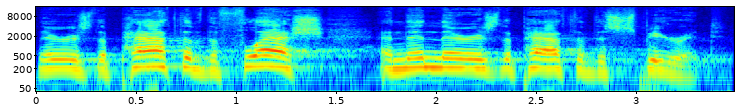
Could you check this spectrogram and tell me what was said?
There is the path of the flesh, and then there is the path of the Spirit.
